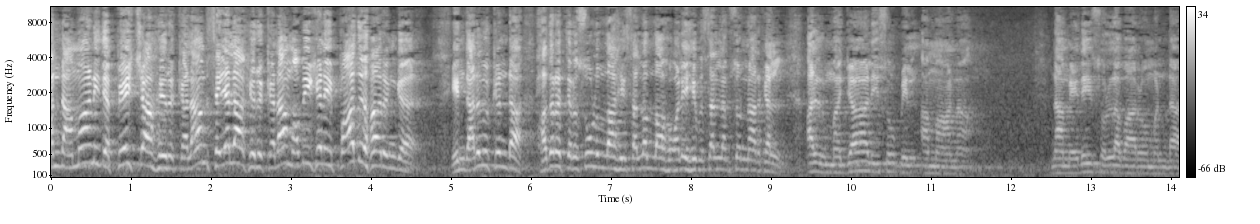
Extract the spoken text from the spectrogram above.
அந்த அமானித பேச்சாக இருக்கலாம் செயலாக இருக்கலாம் அவைகளை பாதுகாருங்க. இந்த அளவுக்குண்டா ஹதரத் ரசூலுல்லாஹி சல்லல்லாஹு அலைஹி வஸல்லம் சொன்னார்கள் அல் மஜாலிசு பில் அமானா நாம் எதை சொல்ல வாரோம்டா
